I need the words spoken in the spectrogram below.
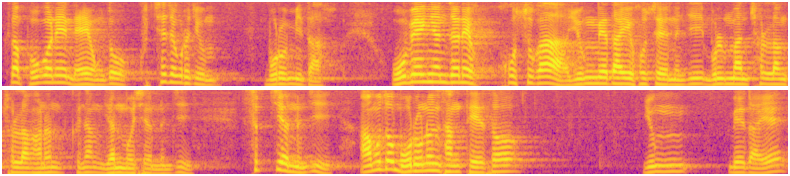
그 다음 복원의 내용도 구체적으로 지금 모릅니다. 500년 전에 호수가 6m의 호수였는지 물만 촐랑촐랑하는 그냥 연못이었는지 습지였는지 아무도 모르는 상태에서 6m의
